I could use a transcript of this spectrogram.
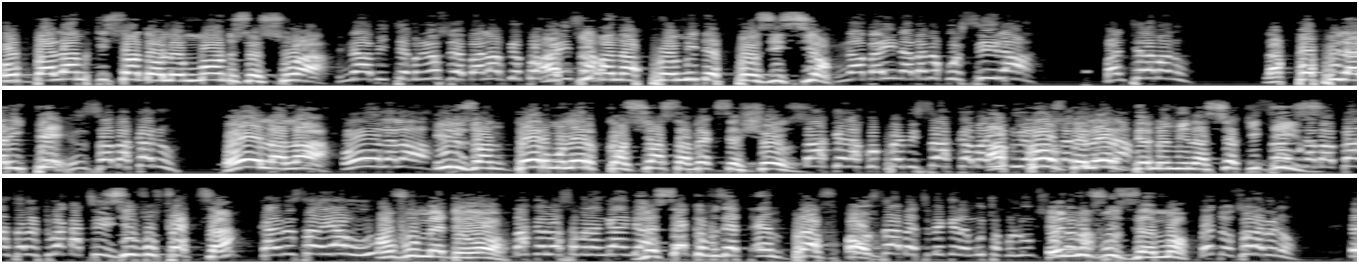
Aux Balaam qui sont dans le monde ce soir, à qui on a promis des positions, la popularité. Oh là là! Ils endorment leur conscience avec ces choses. À cause de leur dénomination qui disent, si vous faites ça, on vous met dehors. Je sais que vous êtes un brave homme et nous vous aimons. Et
